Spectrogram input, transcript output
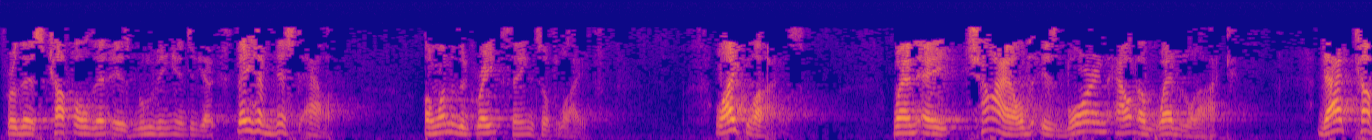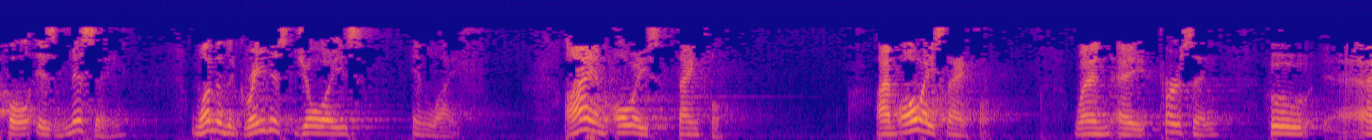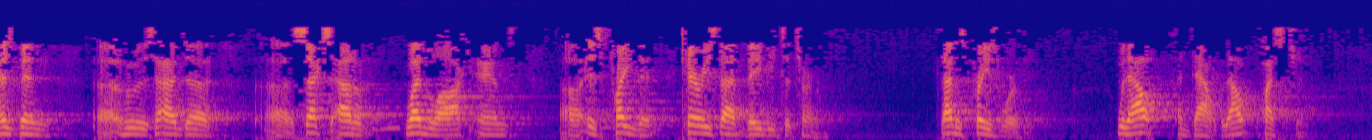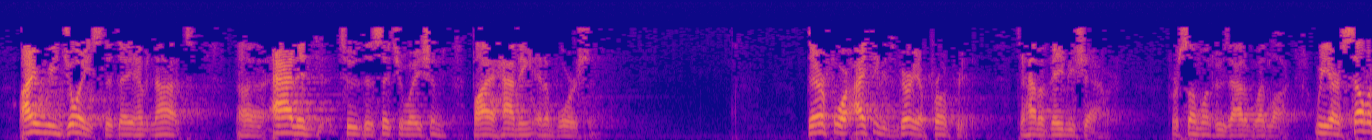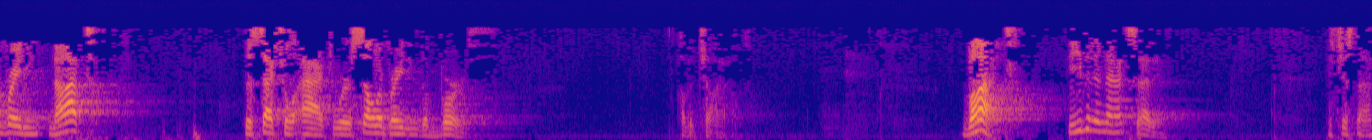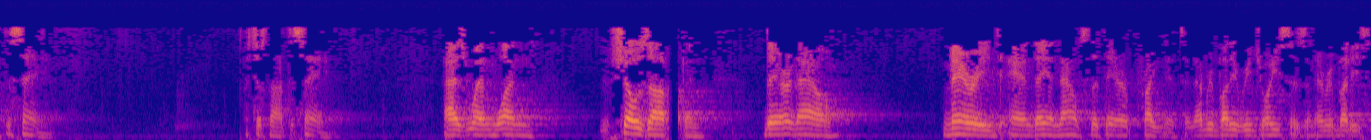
for this couple that is moving in together. They have missed out on one of the great things of life. Likewise, when a child is born out of wedlock, that couple is missing one of the greatest joys in life. I am always thankful. I'm always thankful when a person who has been, uh, who has had uh, uh, sex out of wedlock and uh, is pregnant carries that baby to term. That is praiseworthy, without a doubt, without question. I rejoice that they have not uh, added to the situation by having an abortion. Therefore, I think it's very appropriate to have a baby shower for someone who's out of wedlock. We are celebrating not the sexual act, we're celebrating the birth of a child. But, even in that setting, it's just not the same. It's just not the same as when one shows up and they are now married and they announce that they are pregnant and everybody rejoices and everybody's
